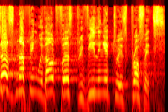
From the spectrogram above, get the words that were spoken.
does nothing without first revealing it to his prophets,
